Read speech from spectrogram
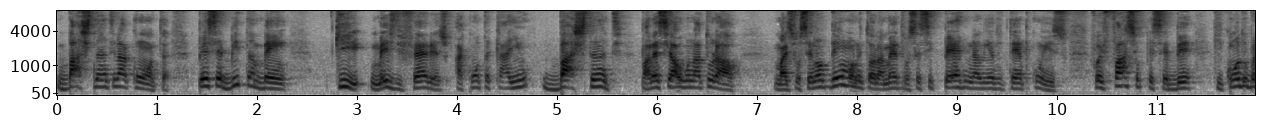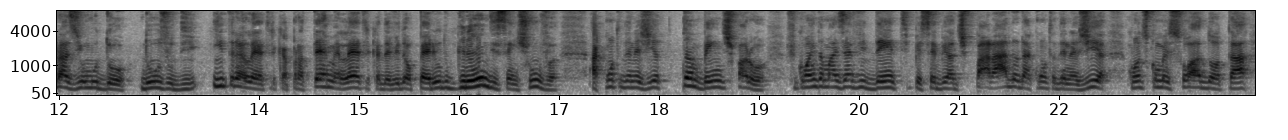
bastante na conta. Percebi também que mês de férias a conta caiu bastante. Parece algo natural. Mas se você não tem um monitoramento, você se perde na linha do tempo com isso. Foi fácil perceber que quando o Brasil mudou do uso de hidrelétrica para termoelétrica devido ao período grande sem chuva, a conta de energia também disparou. Ficou ainda mais evidente perceber a disparada da conta de energia quando se começou a adotar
